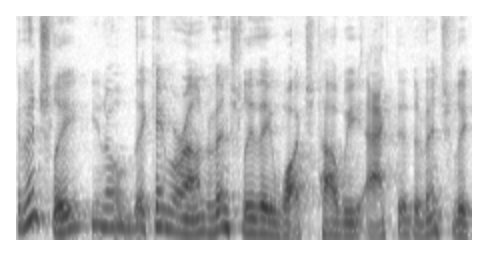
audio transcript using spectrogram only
Eventually, you know, they came around, eventually they watched how we acted, eventually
